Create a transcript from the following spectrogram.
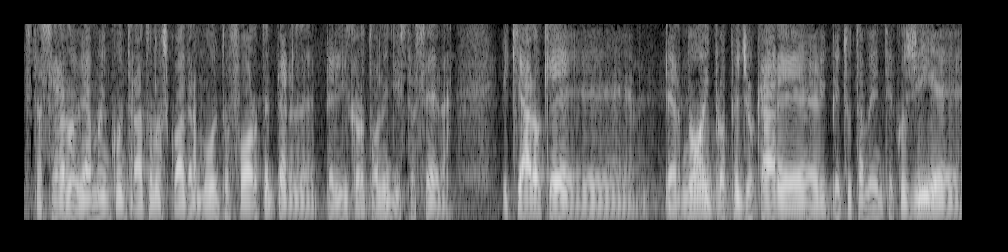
Stasera noi abbiamo incontrato una squadra molto forte per, per il Crotone di stasera. È chiaro che eh, per noi proprio giocare ripetutamente così e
